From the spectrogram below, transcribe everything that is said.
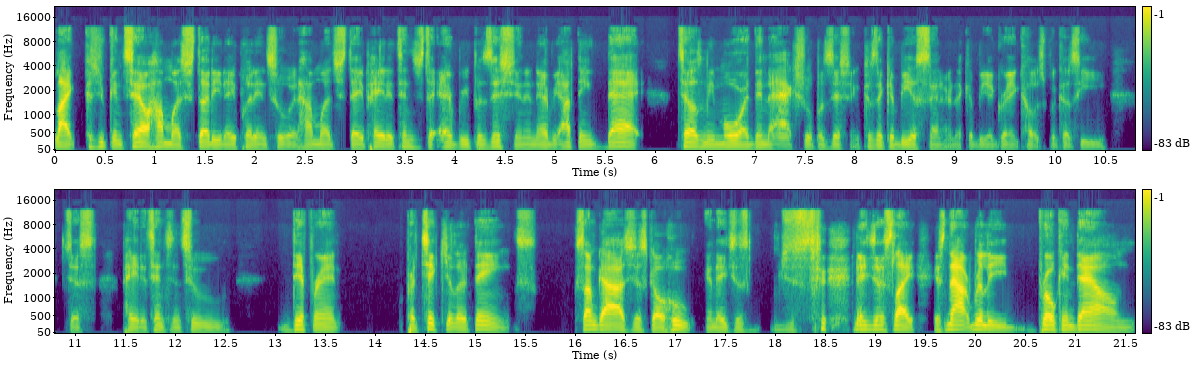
Like, because you can tell how much study they put into it, how much they paid attention to every position and every. I think that tells me more than the actual position because it could be a center that could be a great coach because he just paid attention to different particular things. Some guys just go hoop and they just just they just like it's not really broken down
